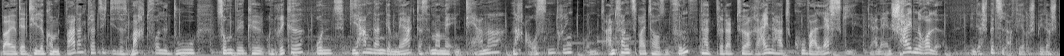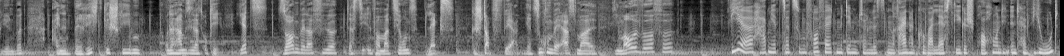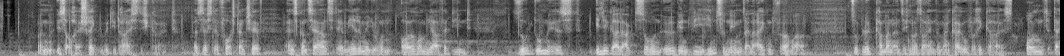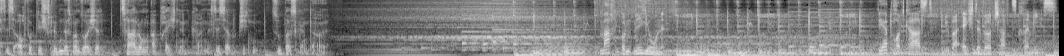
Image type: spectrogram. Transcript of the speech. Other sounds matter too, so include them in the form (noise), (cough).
bei der Telekom war dann plötzlich dieses machtvolle Duo Zumwickel und Ricke. Und die haben dann gemerkt, dass immer mehr Interner nach außen dringt. Und Anfang 2005 hat Redakteur Reinhard Kowalewski, der eine entscheidende Rolle in der Spitzelaffäre später spielen wird, einen Bericht geschrieben. Und dann haben sie gesagt, okay, jetzt sorgen wir dafür, dass die Informationslecks gestopft werden. Jetzt suchen wir erstmal die Maulwürfe wir haben jetzt dazu im Vorfeld mit dem Journalisten Reinhard Kowalewski gesprochen und ihn interviewt. Man ist auch erschreckt über die Dreistigkeit. Also, dass der Vorstandschef eines Konzerns, der mehrere Millionen Euro im Jahr verdient, so dumm ist, illegale Aktionen irgendwie hinzunehmen, seine eigene Firma. So blöd kann man an sich nur sein, wenn man Kai-Uwe Ricke heißt. Und das ist auch wirklich schlimm, dass man solche Zahlungen abrechnen kann. Das ist ja wirklich ein super Macht und Millionen. Der Podcast über echte Wirtschaftskrimis.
